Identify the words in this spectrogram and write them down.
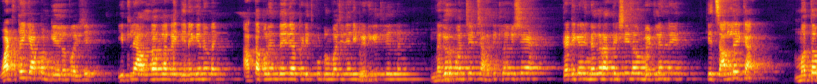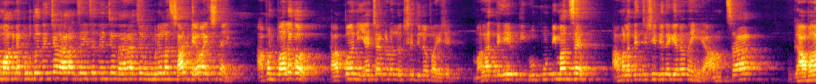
वाटतंय की आपण गेलं पाहिजे इथल्या आमदारला काही देणं घेणं नाही. आतापर्यंत या पीडित कुटुंबाची त्यांनी भेट घेतलेली नाही. नगरपंचायतच्या हातीतला विषय आहे. त्या ठिकाणी नगराध्यक्षही जाऊन भेटले नाही. हे चाललंय काय मतं मागण्यापुरतं त्यांच्या दारात जायचं त्यांच्या दाराच्या उमरेला साल ठेवायची नाही. आपण पालक आहोत. आपण याच्याकडे लक्ष दिलं पाहिजे. मला ते ती खूप मोठी माणसं आहेत. आम्हाला त्यांच्याशी देणं घेणं नाही आमचा गाभा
